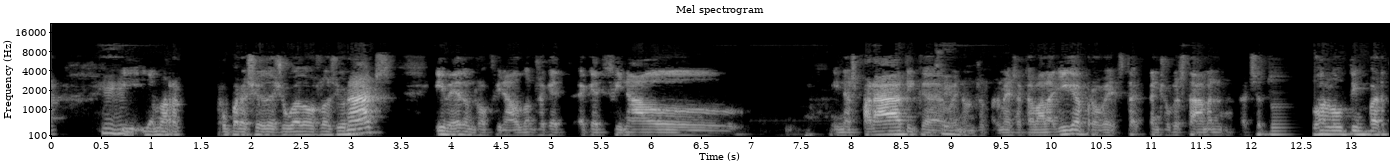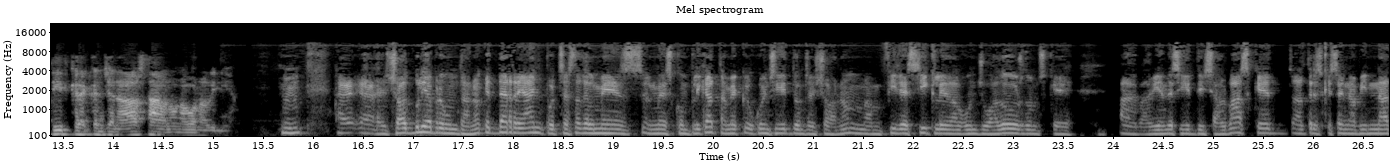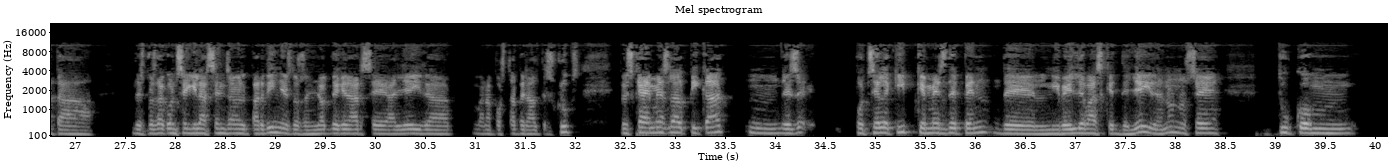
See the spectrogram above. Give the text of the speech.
mm -hmm. i, i amb la recuperació de jugadors lesionats. I bé, doncs al final, doncs, aquest, aquest final inesperat i que sí. bueno, ens ha permès acabar la Lliga, però bé, penso que estàvem, en, exceptuant l'últim partit, crec que en general estàvem en una bona línia. Mm. Eh, això et volia preguntar, no? Aquest darrer any potser ha estat el més, el més complicat, també heu coincidit doncs, això, no? amb fi de cicle d'alguns jugadors doncs, que eh, havien decidit deixar el bàsquet, altres que s'han anat a, després d'aconseguir l'ascens amb el Pardinyes, doncs, en lloc de quedar-se a Lleida van apostar per altres clubs, però és que a més l'Alpicat mm, és potser l'equip que més depèn del nivell de bàsquet de Lleida, no? No sé tu com,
